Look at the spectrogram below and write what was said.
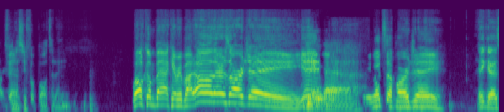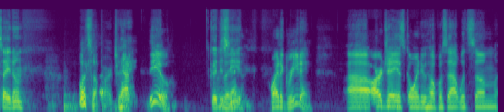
on fantasy football today. Welcome back, everybody. Oh, there's RJ. Yay. Yeah. What's up, RJ? Hey guys, how you doing? What's up, RJ? Happy to see you. Good to see you. Quite a greeting. Uh, RJ is going to help us out with some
